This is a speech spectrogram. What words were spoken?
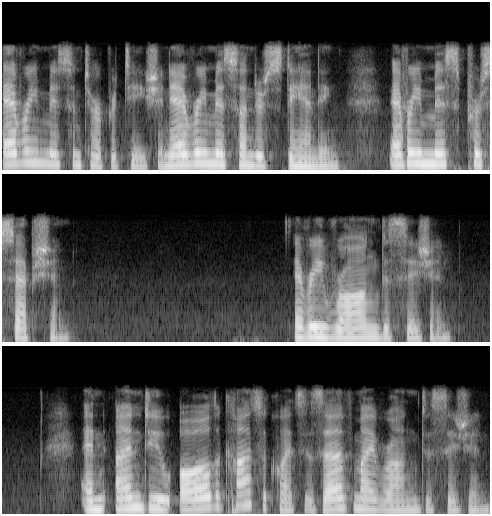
every misinterpretation, every misunderstanding, every misperception, every wrong decision, and undo all the consequences of my wrong decision.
